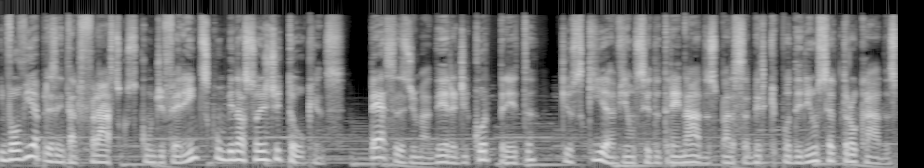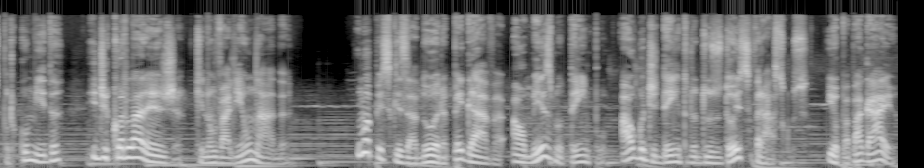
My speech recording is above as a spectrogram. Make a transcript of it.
envolvia apresentar frascos com diferentes combinações de tokens, peças de madeira de cor preta, que os Kia haviam sido treinados para saber que poderiam ser trocadas por comida, e de cor laranja, que não valiam nada. Uma pesquisadora pegava, ao mesmo tempo, algo de dentro dos dois frascos, e o papagaio,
